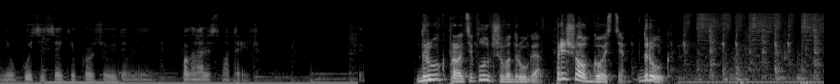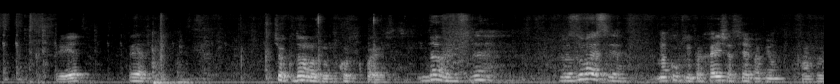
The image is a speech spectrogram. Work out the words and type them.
не упустить всякие прочие уведомления. Погнали смотреть. Друг против лучшего друга. Пришел в гости. Друг. Привет. Привет. Че, куда можно в куртку повесить? Давай сюда. Разувайся. На кухню проходи, сейчас чай попьем. Ага.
